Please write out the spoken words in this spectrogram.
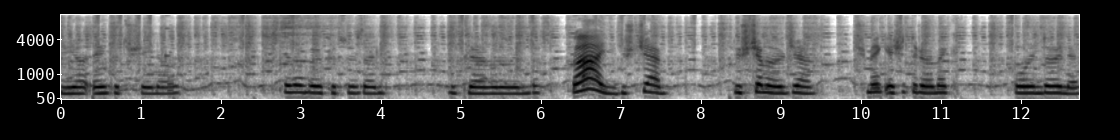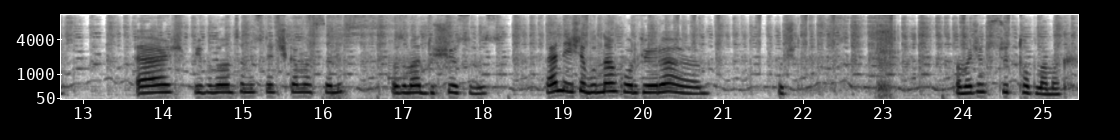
Dünya en kötü şeyini aldı. Neden böyle kötü özellikler var oyunda? Ay düşeceğim. Düşeceğim öleceğim. Düşmek eşittir ölmek. Bu oyunda öyle. Eğer bir bloğun tam üstüne çıkamazsanız o zaman düşüyorsunuz. Ben de işte bundan korkuyorum. Uçtum. Amacım süt toplamak.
